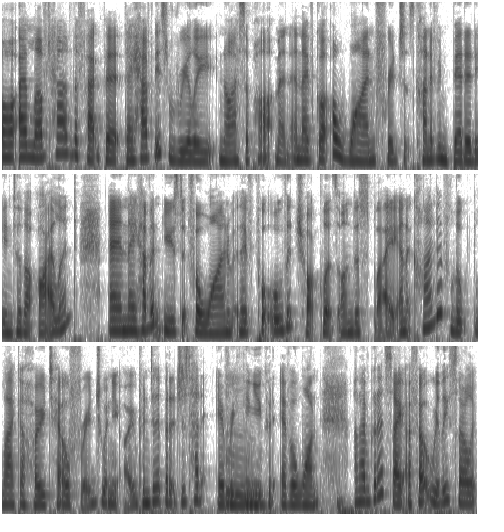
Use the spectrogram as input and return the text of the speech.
Oh, I loved how the fact that they have this really nice apartment and they've got a wine fridge that's kind of embedded into the island and they haven't used it for wine, but they've put all the chocolates on display and it kind of looked like a hotel fridge when you opened it, but it just had everything you mm. could ever want. And I've got to say, I felt really sorry.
